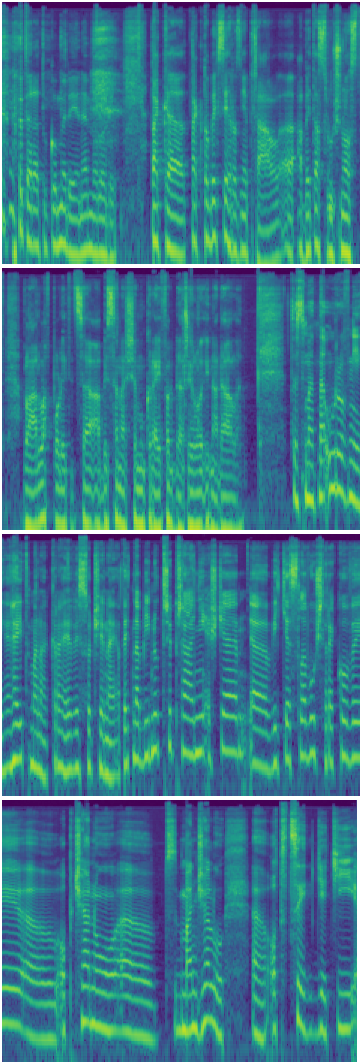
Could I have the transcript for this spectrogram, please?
teda tu komedii, ne melodii. Tak, tak to bych si hrozně přál, aby ta slušnost vládla v politice a aby se našemu kraji fakt dařilo i nadále. To jsme na úrovni hejtmana kraje Vysočina. A teď nabídnu tři přání ještě eh, Vítězslavu Šrekovi, eh, občanů, eh, manželů, otci dětí.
